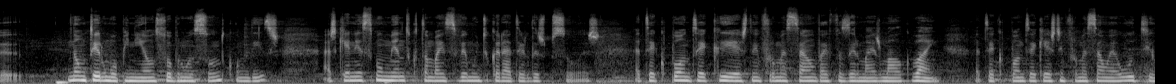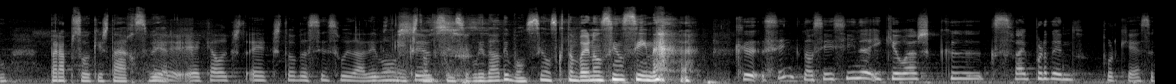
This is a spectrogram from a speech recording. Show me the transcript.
eh, não ter uma opinião sobre um assunto, como dizes, Acho que é nesse momento que também se vê muito o caráter das pessoas. Até que ponto é que esta informação vai fazer mais mal que bem? Até que ponto é que esta informação é útil para a pessoa que a está a receber? É, é aquela é a questão da sensibilidade e bom senso. É a questão da sensibilidade e bom senso, que também não se ensina. Que, sim, que não se ensina e que eu acho que, que se vai perdendo porque essa,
